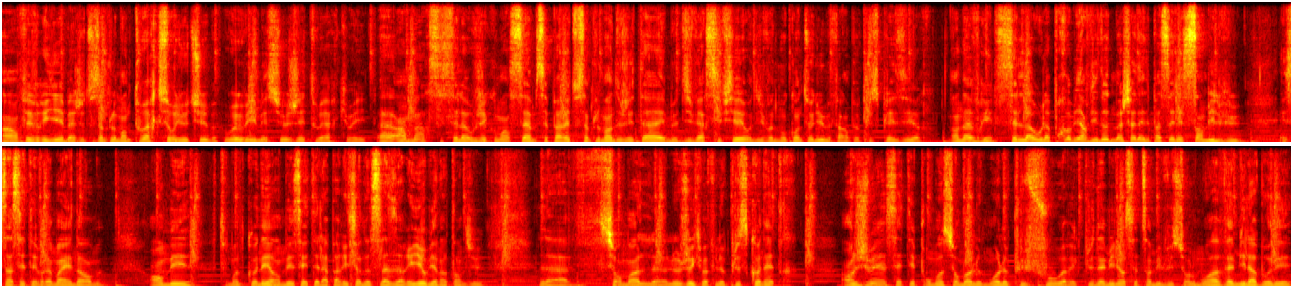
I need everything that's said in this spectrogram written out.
En février, bah, j'ai tout simplement twerk sur YouTube. Oui, oui, messieurs, j'ai twerk, oui. Euh, en mars, c'est là où j'ai commencé à me séparer tout simplement de GTA et me diversifier au niveau de mon contenu, me faire un peu plus plaisir. En avril, c'est là où la première vidéo de ma chaîne a dépassé les 100 000 vues, et ça, c'était vraiment énorme. En mai, tout le monde connaît, en mai, ça a été l'apparition de Slazario, bien entendu. Sûrement le jeu qui m'a fait le plus connaître. En juin, c'était pour moi sûrement le mois le plus fou, avec plus d'un million sept cent mille vues sur le mois, 20 000 abonnés,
